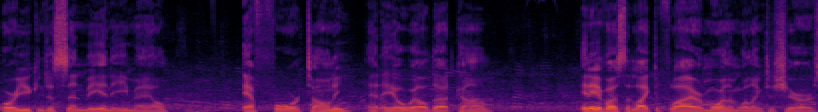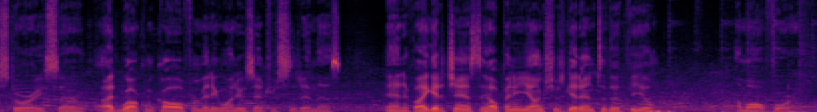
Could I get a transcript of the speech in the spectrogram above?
or you can just send me an email, f4tony at aol.com. Any of us that like to fly are more than willing to share our stories, so I'd welcome call from anyone who's interested in this. And if I get a chance to help any youngsters get into the field, I'm all for it.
